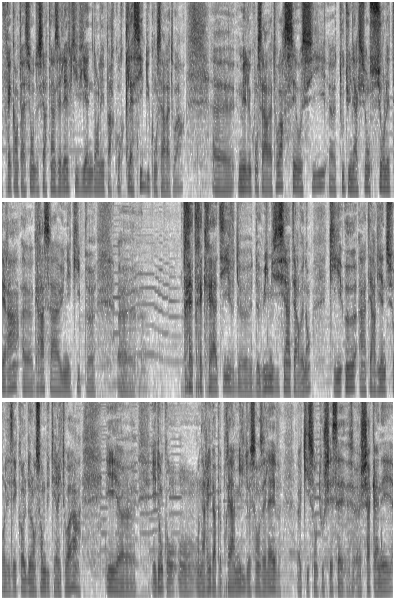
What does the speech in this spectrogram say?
fréquentation de certains élèves qui viennent dans les parcours classiques du conservatoire. Euh, mais le conservatoire, c'est aussi euh, toute une action sur le terrain euh, grâce à une équipe très très créative de, de huit musiciens intervenants qui eux interviennent sur les écoles de l'ensemble du territoire. Et, euh, et donc on, on, on arrive à peu près à 1200 élèves euh, qui sont touchés euh, chaque année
